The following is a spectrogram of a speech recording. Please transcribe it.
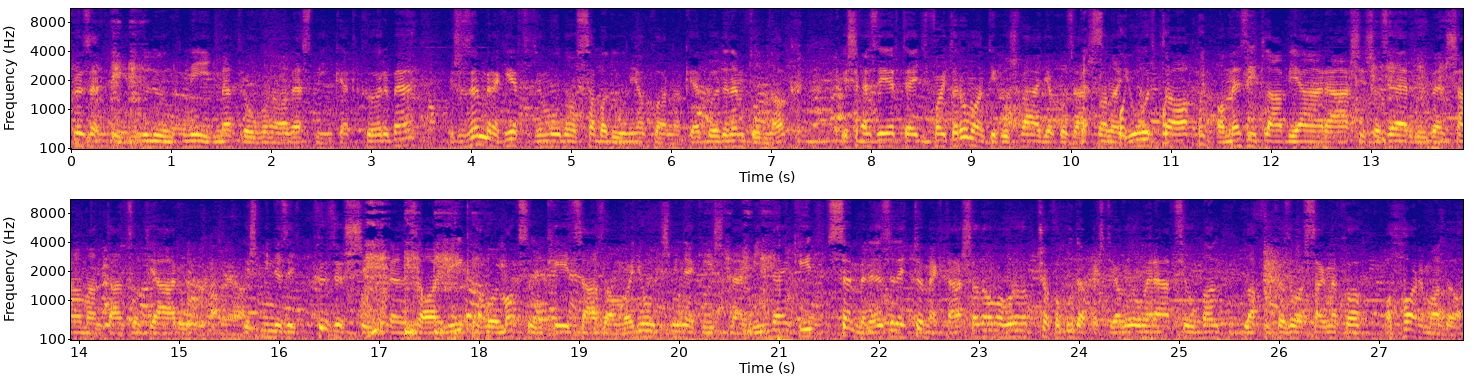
közepén ülünk, négy metróvonal vesz minket körbe, és az emberek érthető módon szabadulni akarnak ebből, de nem tudnak, és ezért egyfajta romantikus vágyakozás van a jurta, a mezitlábjárás és az erdőben sámántáncot járunk, és mindez egy közösségben zajlik, ahol maximum 200-an vagyunk, és mindenki ismer mindenkit, szemben ezzel egy tömegtársadalom, ahol csak a budapesti agglomerációban lakik az országnak a, a harmada.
